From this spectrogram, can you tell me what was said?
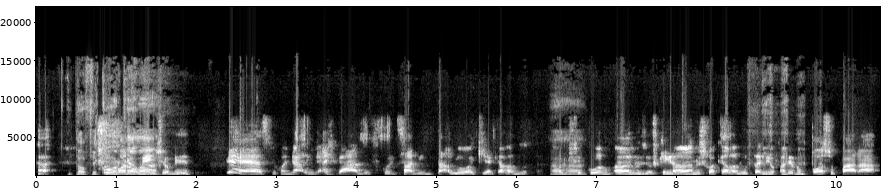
Então ficou aquela... eu me É, ficou engasgado, ficou, sabe, entalou aqui aquela luta. Uhum. Ficou anos, eu fiquei anos com aquela luta ali. Eu falei, eu não posso parar.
